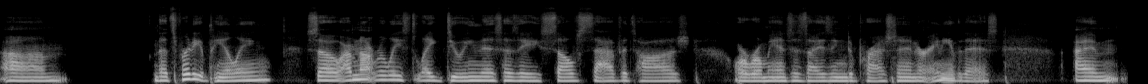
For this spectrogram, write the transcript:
Um, that's pretty appealing. So I'm not really like doing this as a self sabotage or romanticizing depression or any of this. I'm,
